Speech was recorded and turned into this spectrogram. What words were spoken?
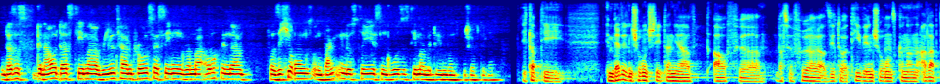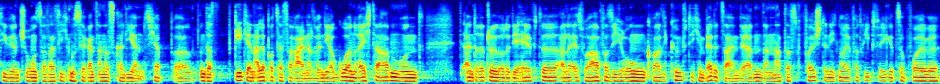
Und das ist genau das Thema Real-Time Processing, sagen wir auch in der Versicherungs- und Bankenindustrie ist ein großes Thema, mit dem wir uns beschäftigen. Ich glaube, die, Embedded Insurance steht dann ja auch für, was wir früher situative Insurance genannt, adaptive Insurance. Das heißt, ich muss ja ganz anders skalieren. Ich habe, äh, und das geht ja in alle Prozesse rein. Also wenn die Auguren recht haben und ein Drittel oder die Hälfte aller SVH-Versicherungen quasi künftig embedded sein werden, dann hat das vollständig neue Vertriebswege zur Folge.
